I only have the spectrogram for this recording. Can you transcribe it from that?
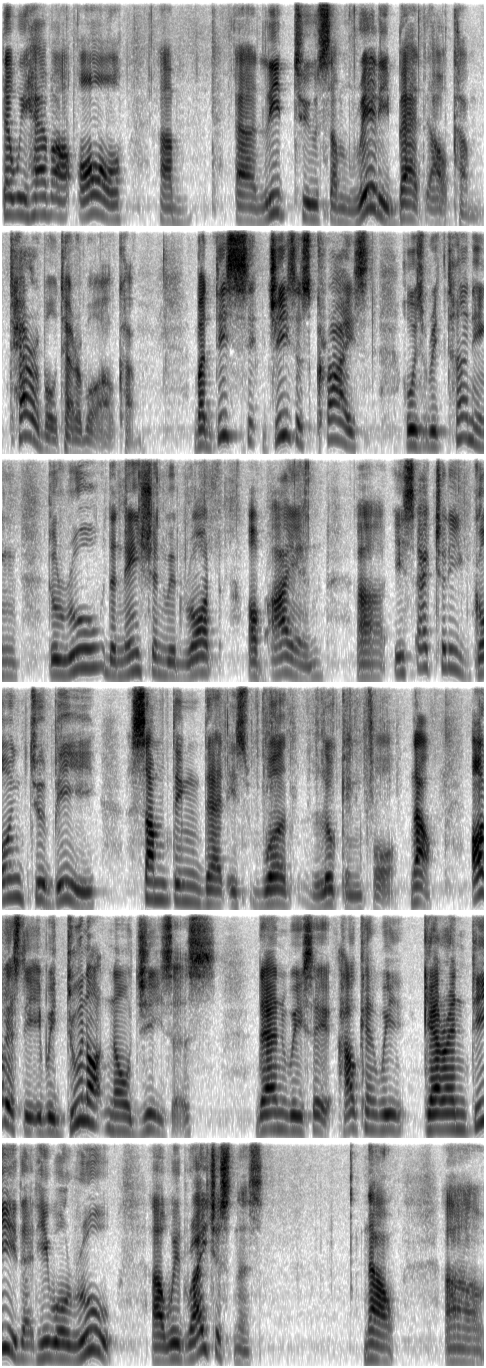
that we have are all um, uh, lead to some really bad outcome, terrible, terrible outcome. But this Jesus Christ, who is returning to rule the nation with rod of iron, uh, is actually going to be something that is worth looking for. Now, obviously, if we do not know Jesus, then we say, how can we guarantee that he will rule uh, with righteousness? Now, uh,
